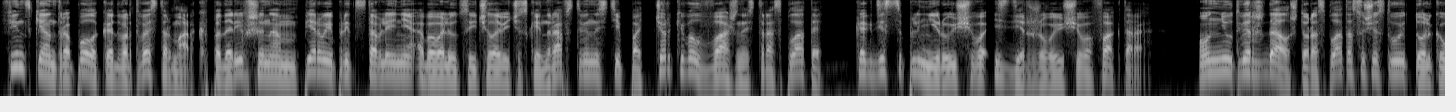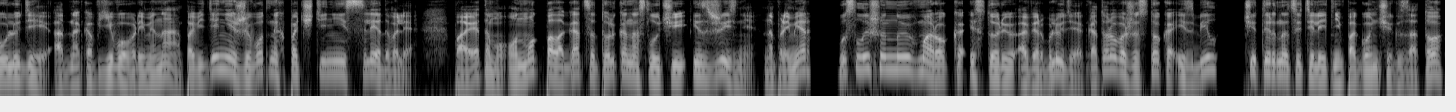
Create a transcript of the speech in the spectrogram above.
Финский антрополог Эдвард Вестермарк, подаривший нам первые представления об эволюции человеческой нравственности, подчеркивал важность расплаты как дисциплинирующего и сдерживающего фактора. Он не утверждал, что расплата существует только у людей, однако в его времена поведение животных почти не исследовали, поэтому он мог полагаться только на случаи из жизни, например, услышанную в Марокко историю о верблюде, которого жестоко избил 14-летний погонщик за то,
